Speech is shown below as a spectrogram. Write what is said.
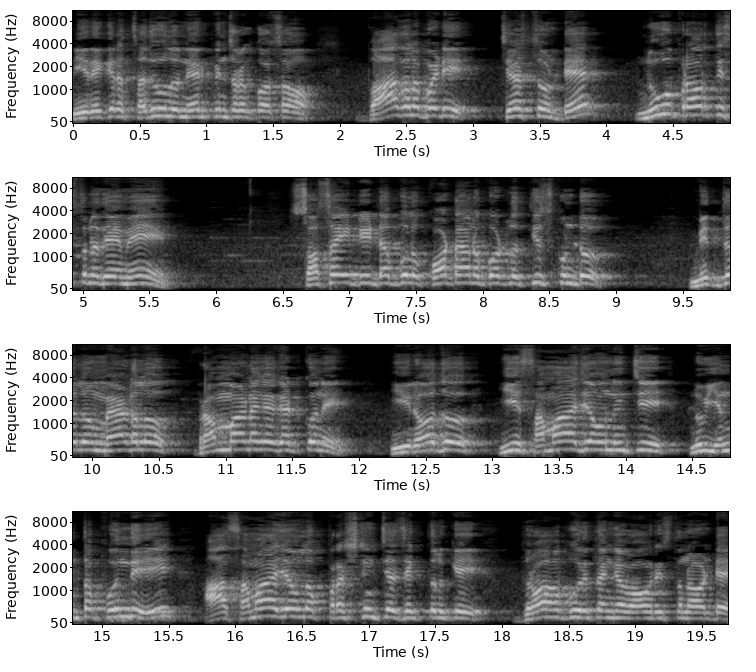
నీ దగ్గర చదువులు నేర్పించడం కోసం బాధలపడి చేస్తుంటే నువ్వు ప్రవర్తిస్తున్నదేమి? సొసైటీ డబ్బులు కోటాను కోట్లు తీసుకుంటూ మిద్దెలు మేడలు బ్రహ్మాండంగా కట్టుకొని ఈరోజు ఈ సమాజం నుంచి నువ్వు ఇంత పొంది ఆ సమాజంలో ప్రశ్నించే శక్తులకి ద్రోహపూరితంగా వ్యవహరిస్తున్నావు అంటే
